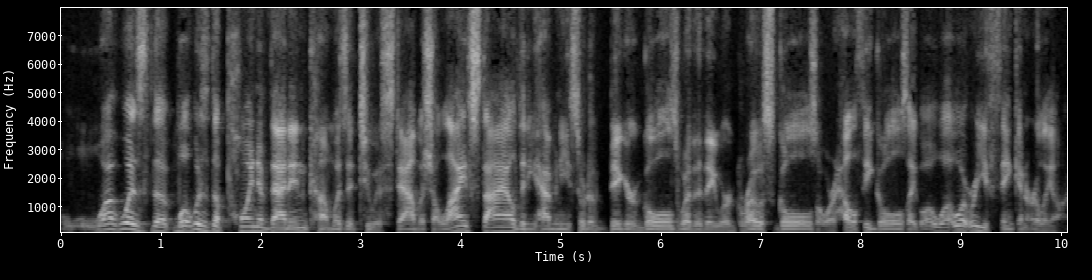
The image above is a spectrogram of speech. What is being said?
What was the what was the point of that income? Was it to establish a lifestyle? Did you have any sort of bigger goals, whether they were gross goals or healthy goals? Like, what, what were you thinking early on?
